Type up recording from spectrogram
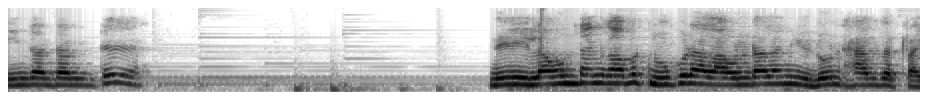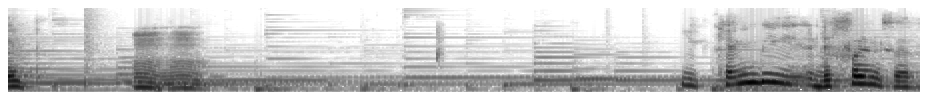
ఏంటంటే నేను ఇలా ఉంటాను కాబట్టి నువ్వు కూడా అలా ఉండాలని you don't have that right it can be different sir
